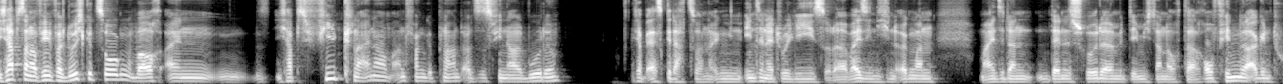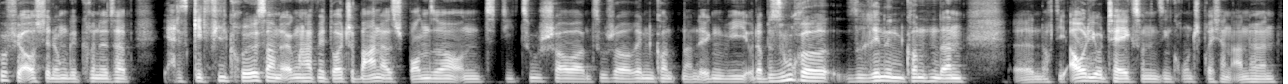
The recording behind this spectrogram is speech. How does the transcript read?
Ich habe es dann auf jeden Fall durchgezogen, war auch ein, ich habe es viel kleiner am Anfang geplant, als es final wurde. Ich habe erst gedacht, so an irgendwie ein Internet-Release oder weiß ich nicht. Und irgendwann meinte dann Dennis Schröder, mit dem ich dann auch daraufhin eine Agentur für Ausstellungen gegründet habe, ja, das geht viel größer. Und irgendwann hat mir Deutsche Bahn als Sponsor und die Zuschauer und Zuschauerinnen konnten dann irgendwie, oder Besucherinnen konnten dann äh, noch die Audio-Takes von den Synchronsprechern anhören.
